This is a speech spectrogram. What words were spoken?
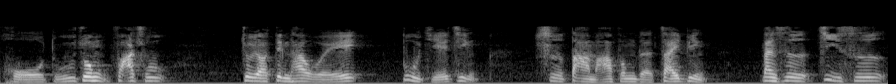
火毒中发出，就要定它为不洁净，是大麻风的灾病。但是祭司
